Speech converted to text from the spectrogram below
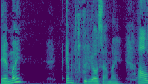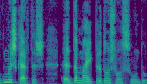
é a mãe, é muito curiosa a mãe. Há algumas cartas uh, da mãe para Dom João II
